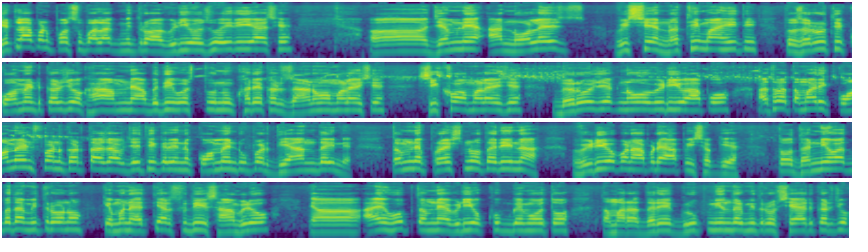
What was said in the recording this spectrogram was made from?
જેટલા પણ પશુપાલક મિત્રો આ વીડિયો જોઈ રહ્યા છે જેમને આ નોલેજ વિશે નથી માહિતી, તો જરૂરથી કોમેન્ટ કરજો કે હા, અમને આ બધી વસ્તુનું ખરેખર જાણવા મળે છે, શીખવા મળે છે. દરરોજ એક નવો વીડિયો આપો અથવા તમારી કોમેન્ટ્સ પણ કરતા જાઓ, જેથી કરીને કોમેન્ટ ઉપર ધ્યાન દઈને તમને પ્રશ્નો તરીના વીડિયો પણ આપણે આપી શકીએ. તો ધન્યવાદ બધા મિત્રોનો કે મને અત્યાર સુધી સાંભળ્યો. આઈ હોપ તમને આ વીડિયો ખૂબ ગમ્યો હતો. તમારા દરેક ગ્રુપની અંદર મિત્રો શેર કરજો,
